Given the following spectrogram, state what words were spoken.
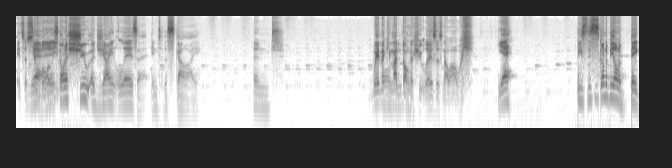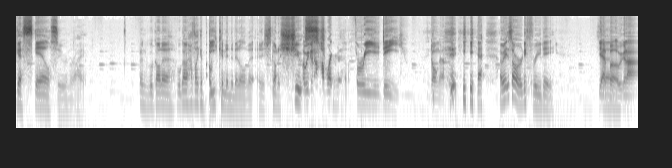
It's a yeah, symbol and of it's evil. gonna shoot a giant laser into the sky, and We're making my evil. donger shoot lasers now, are we? yeah, because this is gonna be on a bigger scale soon, right? And we're gonna we're gonna have like a beacon in the middle of it, and it's just gonna shoot. Are we gonna have like a 3D donger? yeah, I mean it's already 3D. Yeah, but Um, are we gonna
